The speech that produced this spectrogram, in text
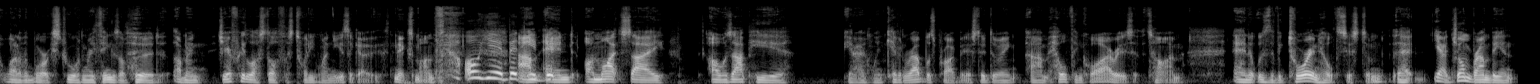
one of the more extraordinary things I've heard. I mean, Jeffrey lost office 21 years ago next month. Oh, yeah, but, Um, yeah, but and I might say I was up here, you know, when Kevin Rudd was Prime Minister doing um, health inquiries at the time, and it was the Victorian health system that, yeah, John Brumby and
